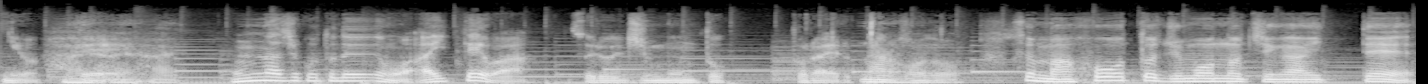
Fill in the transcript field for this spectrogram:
によって、はいはいはい。同じことでも相手はそれを呪文と捉える。なるほど。それ魔法と呪文の違いって、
